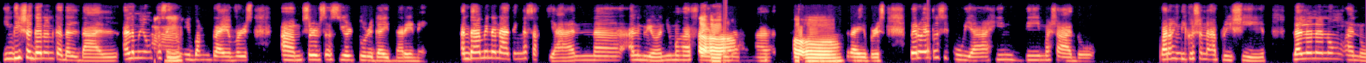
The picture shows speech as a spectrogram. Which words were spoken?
Hindi siya ganun kadaldal. Alam mo yung kasi Mm. yung ibang drivers um serves as your tour guide na rin eh. Ang dami na nating nasakyan na, alam mo yun, yung mga friendly na mga Oo. drivers. Pero ito si kuya, hindi masyado. Parang hindi ko siya na-appreciate. Lalo na nung ano,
